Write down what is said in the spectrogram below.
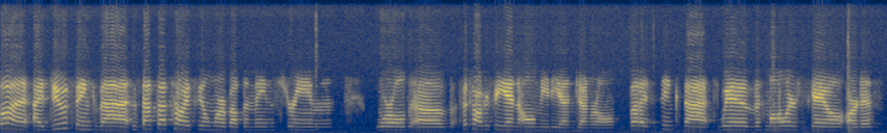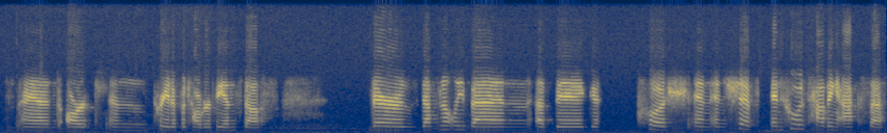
But I do think that that that's how I feel more about the mainstream world of photography and all media in general. But I think that with smaller scale artists and art and creative photography and stuff, there's definitely been a big push and, and shift in who's having access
